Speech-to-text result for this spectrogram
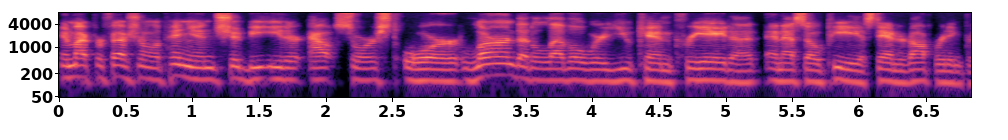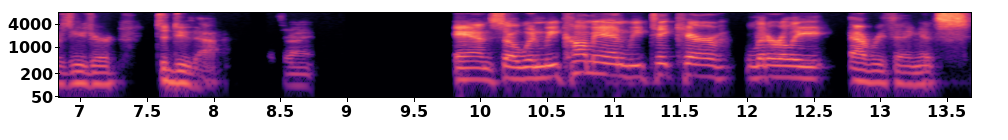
in my professional opinion, should be either outsourced or learned at a level where you can create a, an SOP, a standard operating procedure to do that. That's right. And so when we come in, we take care of literally everything. It's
